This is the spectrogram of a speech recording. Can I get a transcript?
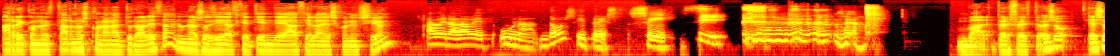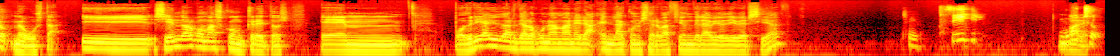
a reconectarnos con la naturaleza en una sociedad que tiende hacia la desconexión. A ver, a la vez, una, dos y tres. Sí. Sí. Vale, perfecto. Eso, eso me gusta. Y siendo algo más concretos, em, ¿podría ayudar de alguna manera en la conservación de la biodiversidad? Sí. Sí, mucho.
